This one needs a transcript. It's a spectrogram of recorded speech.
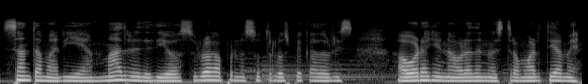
Santa María, Madre de Dios, ruega por nosotros los pecadores, ahora y en la hora de nuestra muerte. Amén.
